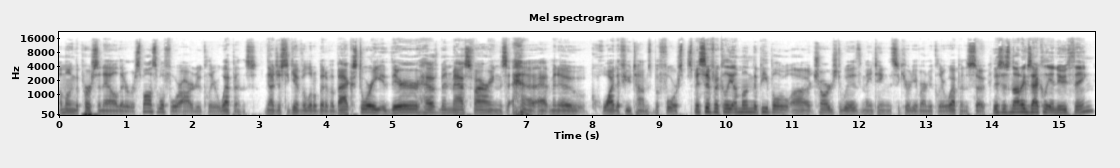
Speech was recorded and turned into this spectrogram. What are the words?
among the personnel that are responsible for our nuclear weapons. Now, just to give a little bit of a backstory, there have been mass firings at Minot quite a few times before, specifically among the people uh, charged with maintaining the security of our nuclear weapons. So, this is not exactly a new thing,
